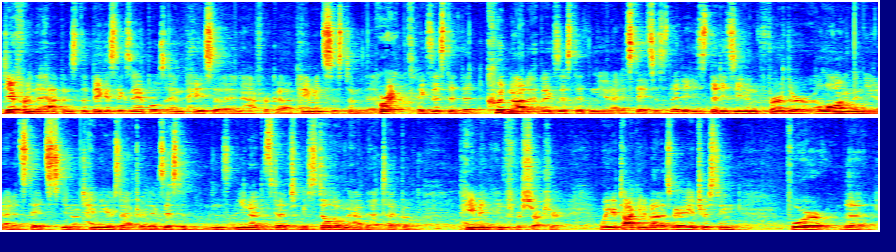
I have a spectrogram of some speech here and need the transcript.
different that happens. The biggest example is M-Pesa in Africa, a payment system that Correct. existed that could not have existed in the United States. Is that is that is even further along than the United States. You know, ten years after it existed in the United States, we still don't have that type of payment infrastructure. What you're talking about is very interesting for the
